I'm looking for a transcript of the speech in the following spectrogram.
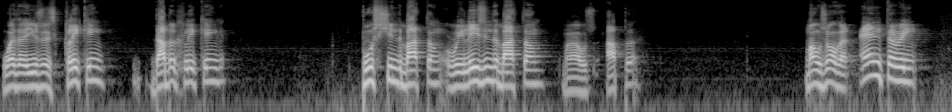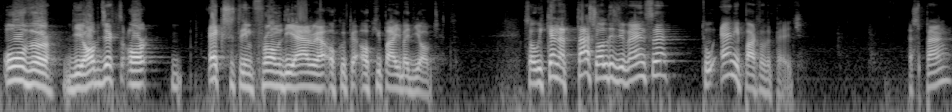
whether the user is clicking double clicking pushing the button releasing the button mouse up mouse over entering over the object or exiting from the area occupied by the object. So we can attach all these events uh, to any part of the page. A span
